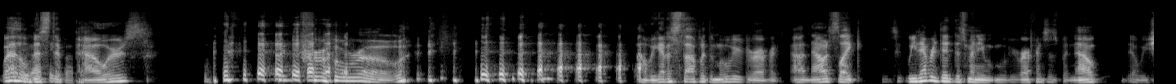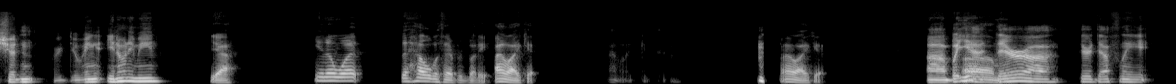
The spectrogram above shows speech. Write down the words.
well, did not think Mister about that. Powers, Crow. Oh, we got to stop with the movie reference. Uh, now it's like it's, we never did this many movie references, but now that we shouldn't, we're doing it. You know what I mean? Yeah. You know what? The hell with everybody. I like it. I like it too. I like it. Uh, but yeah, Um, they're uh, they're definitely.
